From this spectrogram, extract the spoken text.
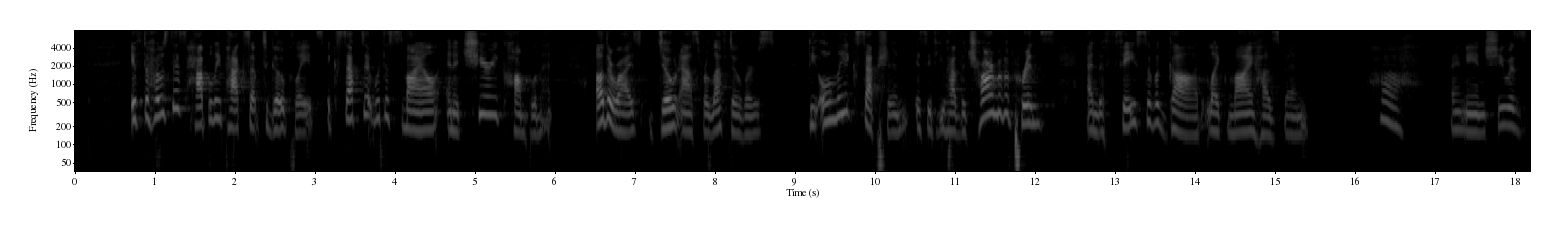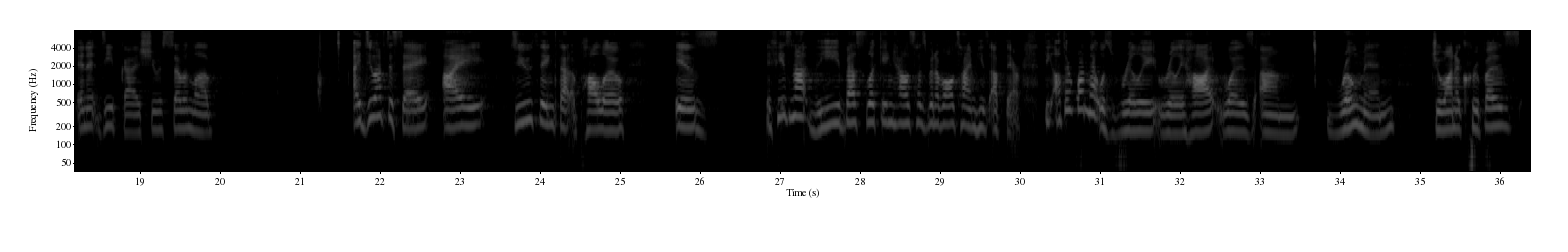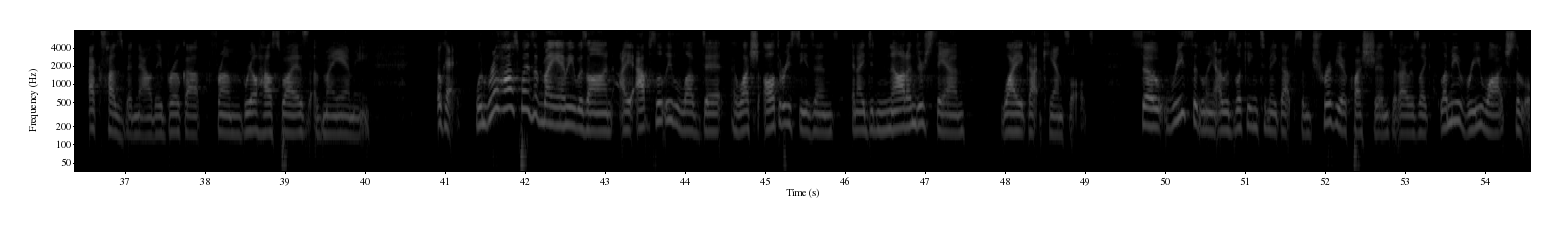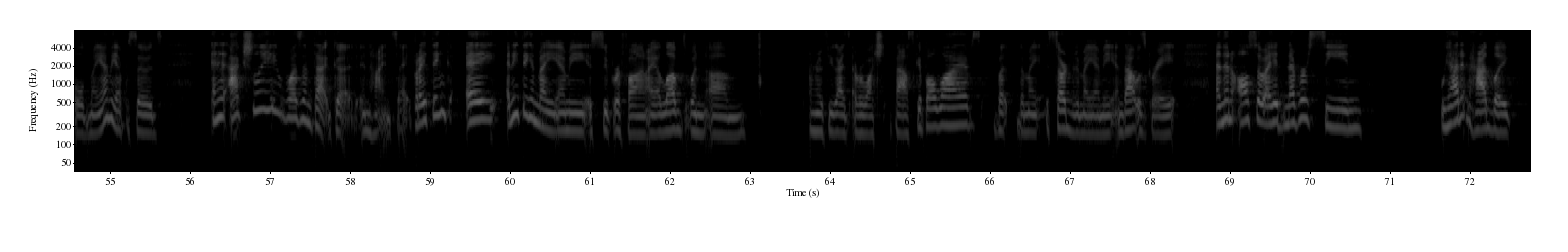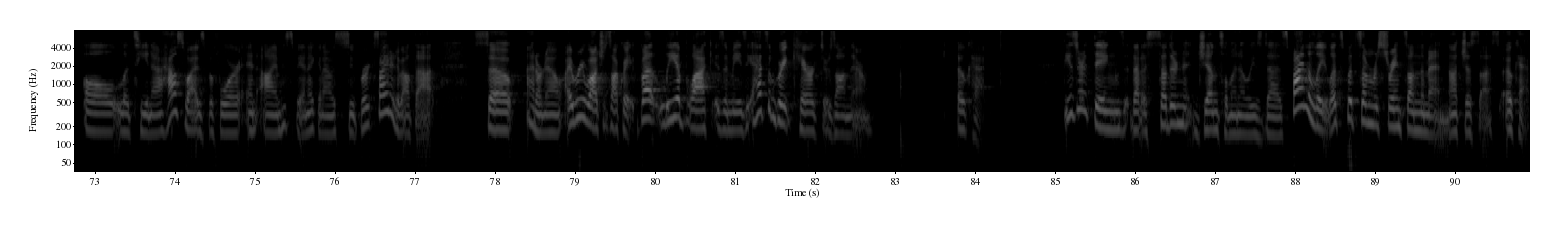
If the hostess happily packs up to go plates, accept it with a smile and a cheery compliment. Otherwise, don't ask for leftovers. The only exception is if you have the charm of a prince and the face of a god like my husband. I mean, she was in it deep, guys. She was so in love. I do have to say, I do think that Apollo is, if he's not the best looking house husband of all time, he's up there. The other one that was really, really hot was um, Roman, Joanna Krupa's ex husband now. They broke up from Real Housewives of Miami. Okay, when Real Housewives of Miami was on, I absolutely loved it. I watched all three seasons and I did not understand why it got canceled. So recently, I was looking to make up some trivia questions, and I was like, let me rewatch some old Miami episodes. And it actually wasn't that good in hindsight. But I think a anything in Miami is super fun. I loved when um, I don't know if you guys ever watched Basketball Wives, but the it started in Miami, and that was great. And then also, I had never seen, we hadn't had like all Latina housewives before, and I'm Hispanic, and I was super excited about that. So I don't know. I rewatched. It's not great, but Lea Black is amazing. It had some great characters on there. Okay. These are things that a Southern gentleman always does. Finally, let's put some restraints on the men, not just us. Okay.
